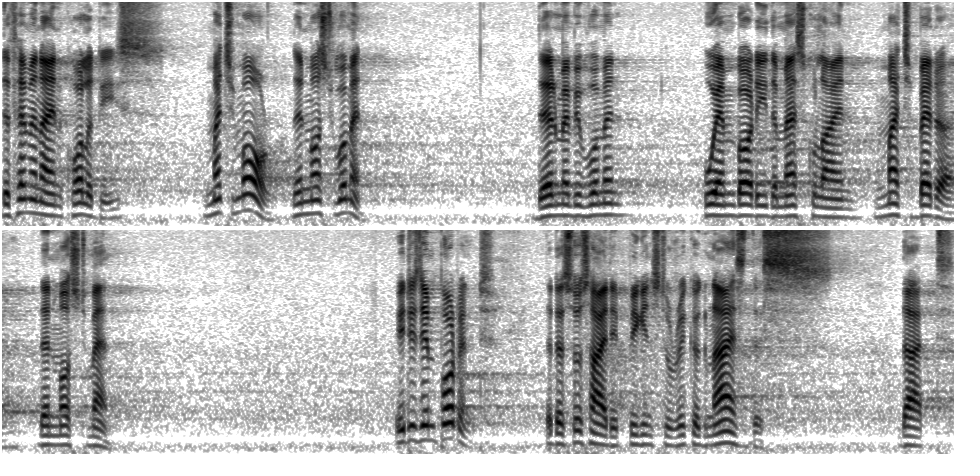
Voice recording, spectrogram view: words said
the feminine qualities much more than most women. There may be women who embody the masculine much better than most men. It is important that a society begins to recognize this, that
